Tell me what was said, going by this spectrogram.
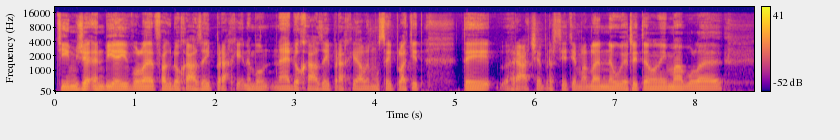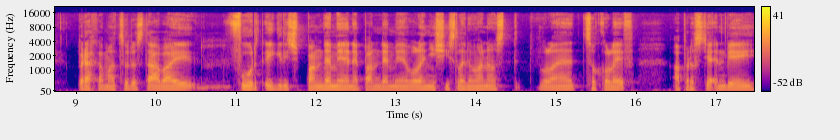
tím, že NBA, vole, fakt docházejí prachy, nebo ne docházejí prachy, ale musí platit ty hráče prostě těma dle neuvěřitelnýma, vole, prachama, co dostávají furt, i když pandemie, nepandemie, vole, nižší sledovanost, vole, cokoliv. A prostě NBA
